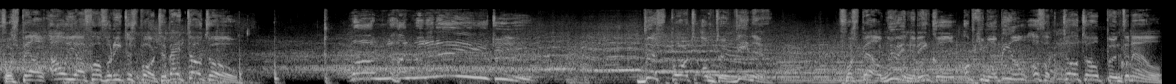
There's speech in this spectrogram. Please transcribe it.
Voorspel al jouw favoriete sporten bij Toto. 180! De sport om te winnen. Voorspel nu in de winkel, op je mobiel of op toto.nl.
